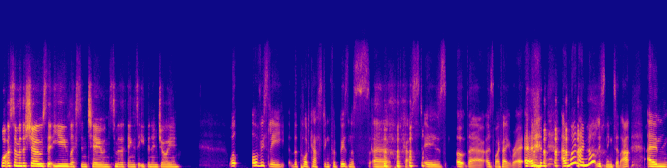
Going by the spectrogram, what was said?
what are some of the shows that you listen to and some of the things that you've been enjoying obviously the podcasting for business uh, podcast is up there as my favorite and when i'm not listening to that um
